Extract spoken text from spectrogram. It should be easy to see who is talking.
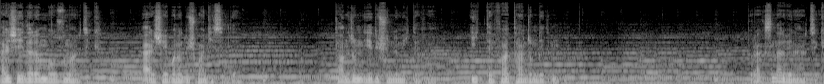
Speaker 1: Her şeyle aramı bozdum artık. Her şey bana düşman kesildi. Tanrım diye düşündüm ilk defa. İlk defa Tanrım dedim. Bıraksınlar beni artık.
